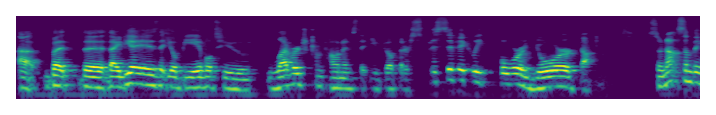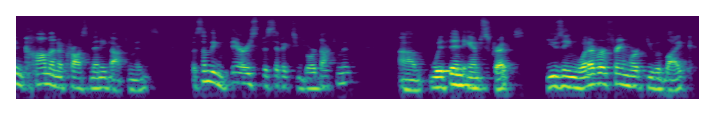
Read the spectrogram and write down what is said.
Uh, but the, the idea is that you'll be able to leverage components that you've built that are specifically for your documents. So not something common across many documents, but something very specific to your document uh, within AMP script using whatever framework you would like,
